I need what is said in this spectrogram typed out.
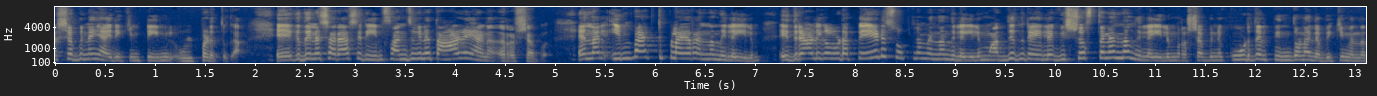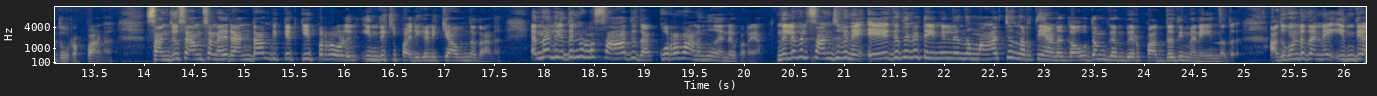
ഋഷഭിനെയായിരിക്കും ടീമിൽ ഉൾപ്പെടുത്തുക. ഏകദിന ശരാശരിയിൽ സഞ്ജുവിന് താഴെയാണ് ഋഷഭ്. എന്നാൽ ഇമ്പാക്ട് പ്ലെയർ എന്ന നിലയിലും എതിരാളികളുടെ പേടി സ്വപ്നം എന്ന നിലയിലും മധ്യനിരയിലെ വിശ്വസ്തൻ എന്ന നിലയിലും ഋഷഭിന് കൂടുതൽ പിന്തുണ ലഭിക്കുമെന്നത് ഉറപ്പാണ്. സഞ്ജു സാംസണെ രണ്ടാം വിക്കറ്റ് കീപ്പർ റോളിൽ ഇന്ത്യയ്ക്ക് പരിഗണിക്കാവുന്നതാണ്. എന്നാൽ ഇതിനുള്ള സാധ്യത കുറവാണെന്ന് തന്നെ പറയാം. നിലവിൽ സഞ്ജുവിനെ ഏകദിന ടീമിൽ നിന്ന് മാറ്റി നിർത്തിയാണ് ഗൗതം ഗംഭീർ പദ്ധതി മെനയുന്നത്. അതുകൊണ്ട് തന്നെ ഇന്ത്യ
